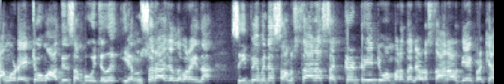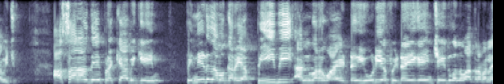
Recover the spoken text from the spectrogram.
അങ്ങോട്ട് ഏറ്റവും ആദ്യം സംഭവിച്ചത് എം സ്വരാജ് എന്ന് പറയുന്ന സി പി എമ്മിന്റെ സംസ്ഥാന സെക്രട്ടേറിയറ്റ് മെമ്പറെ തന്നെ അവിടെ സ്ഥാനാർത്ഥിയായി പ്രഖ്യാപിച്ചു. ആ സ്ഥാനാർത്ഥിയായി പ്രഖ്യാപിക്കുകയും പിന്നീട് നമുക്കറിയാം പി വി അൻവറുമായിട്ട് യു ഡി എഫ് ഇടയുകയും ചെയ്തു എന്ന് മാത്രമല്ല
